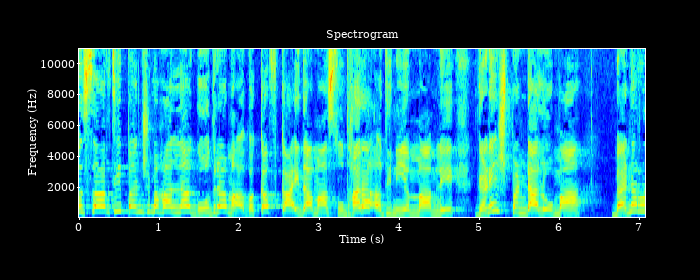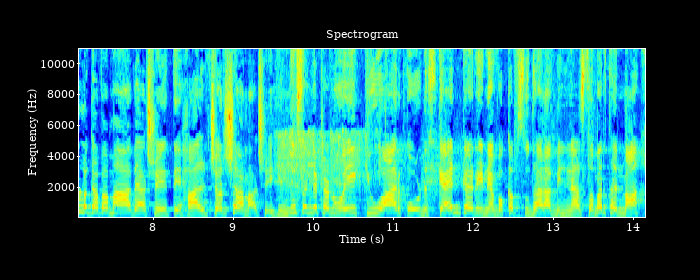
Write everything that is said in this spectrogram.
વિસ્તારથી પંચમહાલના ગોધરામાં વકફ કાયદામાં સુધારા અધિનિયમ મામલે ગણેશ પંડાલોમાં બેનરો લગાવવામાં આવ્યા છે. તે હાલ ચર્ચામાં છે. હિન્દુ સંગઠનોએ ક્યુઆર કોડ સ્કેન કરીને વકફ સુધારા બિલના સમર્થનમાં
